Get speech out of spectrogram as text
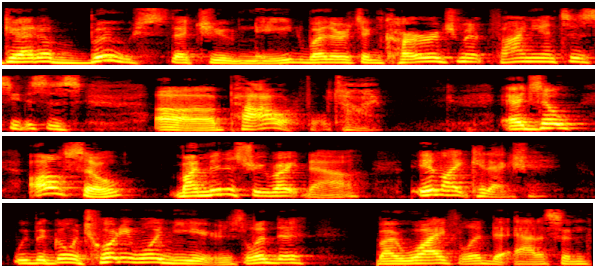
get a boost that you need, whether it's encouragement, finances. See, this is a powerful time. And so also my ministry right now, InLight Connection, we've been going 21 years. Linda, my wife, Linda Addison,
